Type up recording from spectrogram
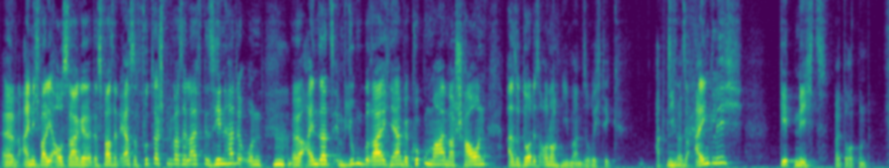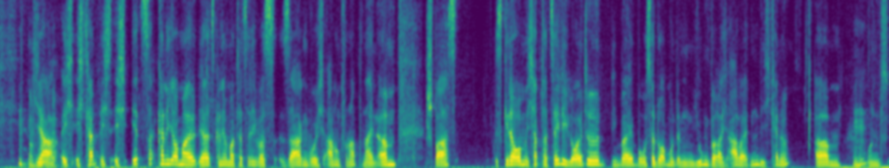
Äh, eigentlich war die Aussage, das war sein erstes Futsalspiel, was er live gesehen hatte und äh, Einsatz im Jugendbereich. Ja, wir gucken mal, mal schauen. Also dort ist auch noch niemand so richtig aktiv. Also eigentlich geht nichts bei Dortmund. Ja, ich, ich kann, ich, ich, jetzt kann ich auch mal, ja, jetzt kann ich auch mal tatsächlich was sagen, wo ich Ahnung von habe. Nein, ähm, Spaß. Es geht darum, ich habe tatsächlich Leute, die bei Borussia Dortmund im Jugendbereich arbeiten, die ich kenne. Ähm, Und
